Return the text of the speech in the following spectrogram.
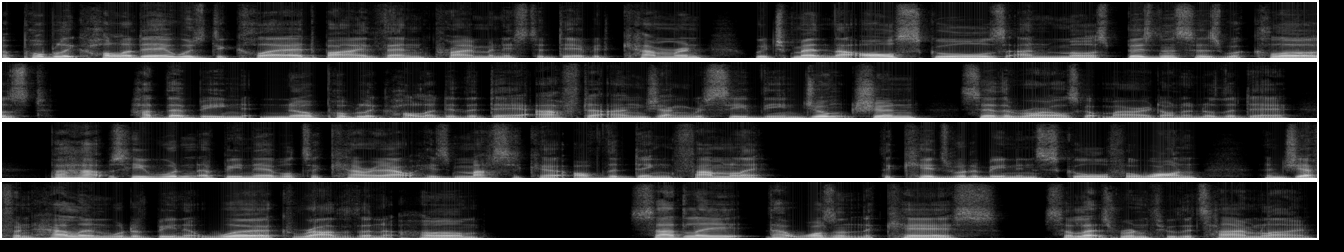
A public holiday was declared by then Prime Minister David Cameron, which meant that all schools and most businesses were closed. Had there been no public holiday the day after Anxiang received the injunction, say the royals got married on another day, perhaps he wouldn't have been able to carry out his massacre of the Ding family. The kids would have been in school for one, and Jeff and Helen would have been at work rather than at home. Sadly, that wasn't the case, so let's run through the timeline.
